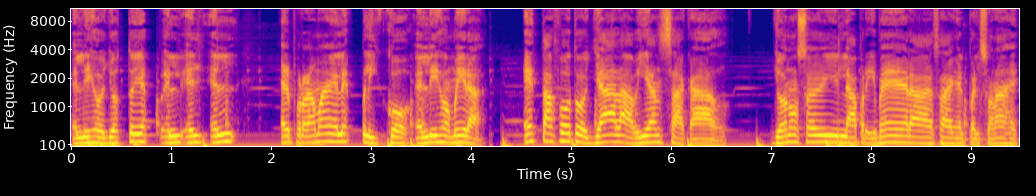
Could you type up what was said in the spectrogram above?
él dijo, yo estoy, él, el programa él explicó, él dijo, mira, esta foto ya la habían sacado. Yo no soy la primera, o sea, en el personaje.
